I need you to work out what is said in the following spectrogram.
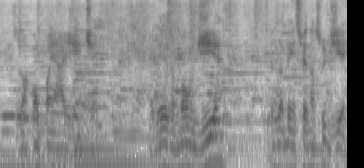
Vocês vão acompanhar a gente aí. Beleza? Bom dia. Deus abençoe nosso dia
